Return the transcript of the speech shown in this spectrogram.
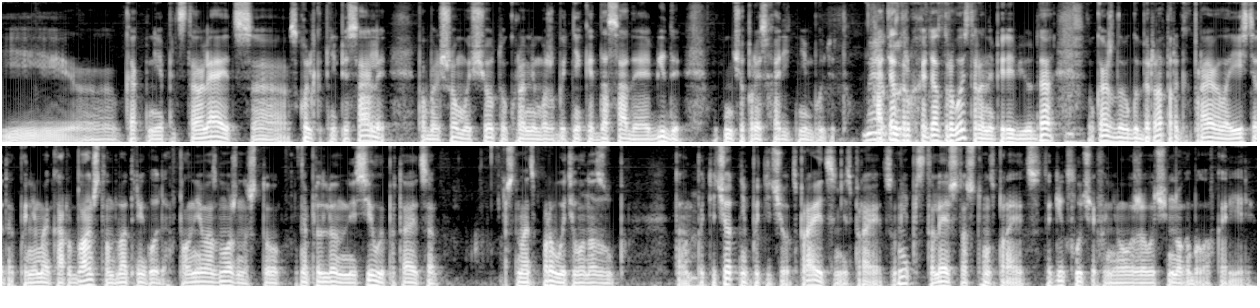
И э, как мне представляется, сколько бы ни писали, по большому счету, кроме, может быть, некой досады и обиды, ничего происходить не будет. Ну, хотя, это... с, хотя, с другой стороны, перебью, да, у каждого губернатора, как правило, есть, я так понимаю, карт-бланш, там 2-3 года. Вполне возможно, что определенные силы пытаются, что называется, пробовать его на зуб. Там потечет, не потечет, справится, не справится. Мне представляется, что он справится. Таких случаев у него уже очень много было в карьере.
